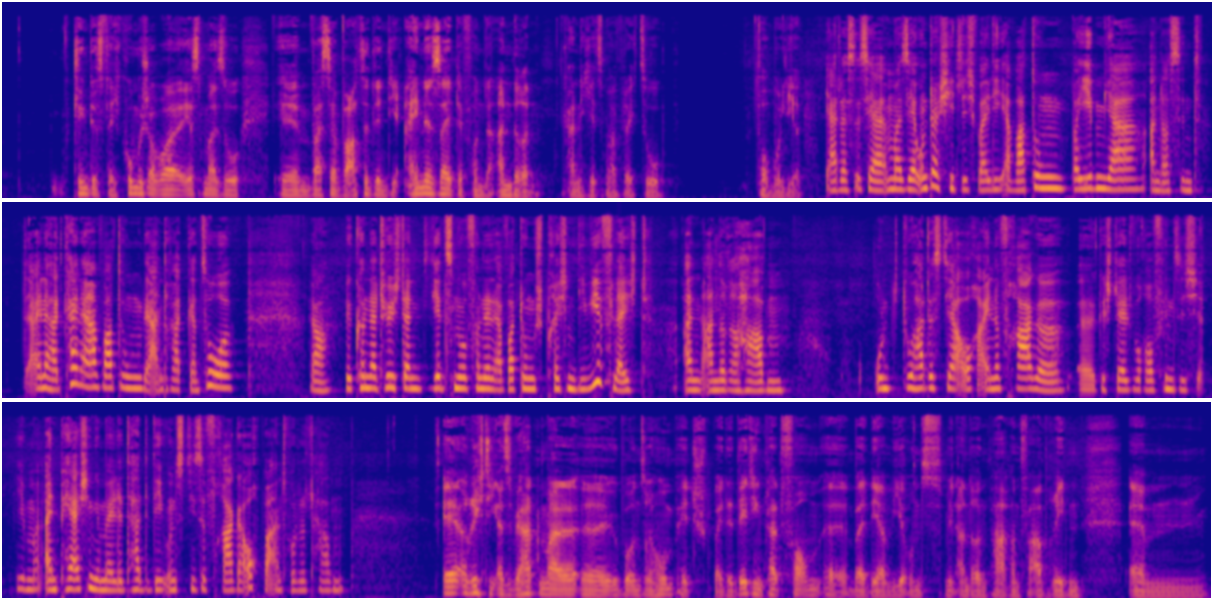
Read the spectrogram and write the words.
klingt jetzt vielleicht komisch, aber erstmal so, ähm, was erwartet denn die eine Seite von der anderen? Kann ich jetzt mal vielleicht so formulieren. Ja, das ist ja immer sehr unterschiedlich, weil die Erwartungen bei jedem Jahr anders sind. Der eine hat keine Erwartungen, der andere hat ganz hohe. Ja, wir können natürlich dann jetzt nur von den Erwartungen sprechen, die wir vielleicht an andere haben. Und du hattest ja auch eine Frage äh, gestellt, woraufhin sich jemand, ein Pärchen gemeldet hatte, die uns diese Frage auch beantwortet haben. Äh, richtig, also wir hatten mal äh, über unsere Homepage bei der Dating-Plattform, äh, bei der wir uns mit anderen Paaren verabreden, ähm,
